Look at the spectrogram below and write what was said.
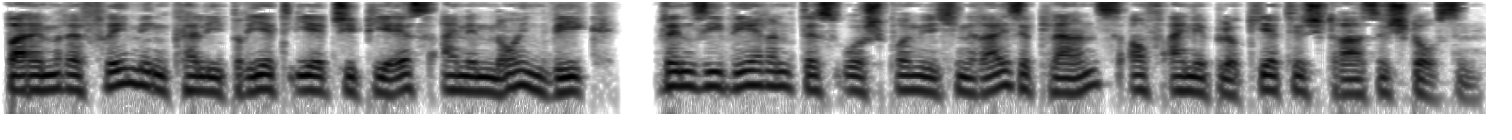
Beim Reframing kalibriert Ihr GPS einen neuen Weg, wenn Sie während des ursprünglichen Reiseplans auf eine blockierte Straße stoßen.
